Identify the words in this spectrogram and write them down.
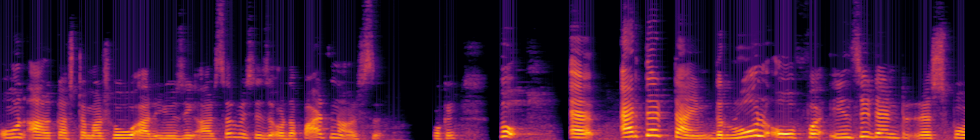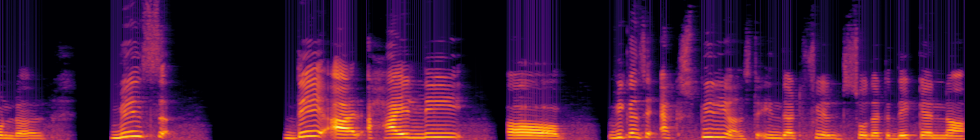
on our customers who are using our services or the partners okay. So uh, at that time the role of incident responder means they are highly uh, we can say experienced in that field so that they can uh,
